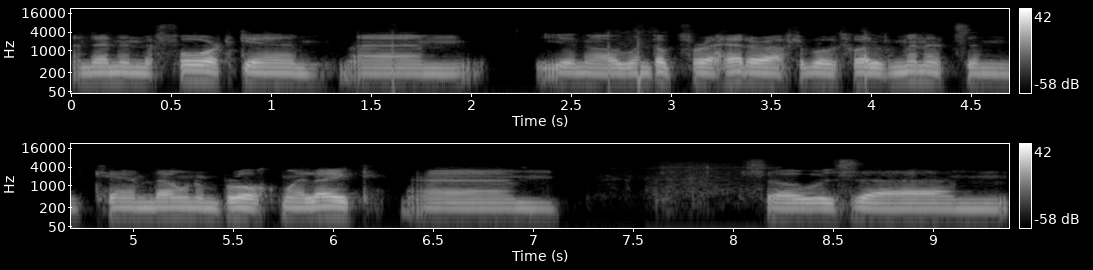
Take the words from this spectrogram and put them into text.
and then in the fourth game, um, you know, I went up for a header after about 12 minutes and came down and broke my leg. Um, so it was, um,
